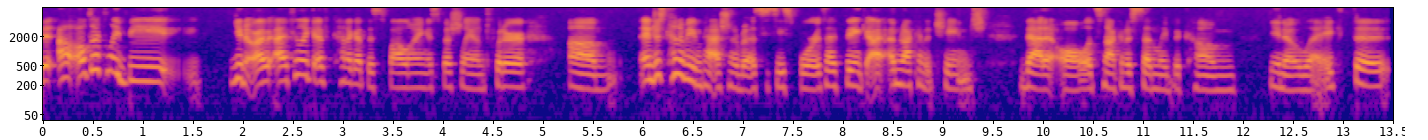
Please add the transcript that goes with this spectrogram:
that I'll, I'll definitely be, you know, I, I feel like I've kind of got this following, especially on Twitter, um, and just kind of being passionate about SEC sports. I think I, I'm not going to change that at all. It's not going to suddenly become, you know, like the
